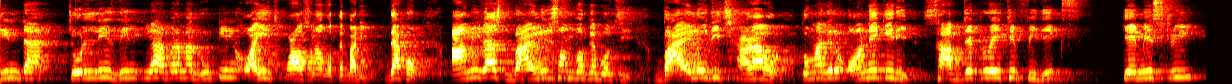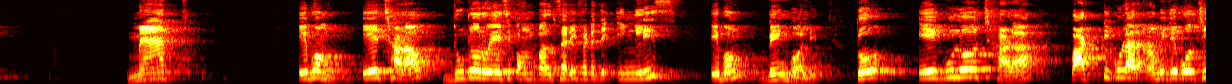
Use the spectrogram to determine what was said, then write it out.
দিনটা, চল্লিশ দিন কীভাবে আমরা রুটিন ওয়াইজ পড়াশোনা করতে পারি? দেখো আমি জাস্ট বায়োলজি সম্পর্কে বলছি। বায়োলজি ছাড়াও তোমাদের অনেকেরই সাবজেক্ট রয়েছে ফিজিক্স কেমিস্ট্রি ম্যাথ এবং এছাড়াও দুটো রয়েছে কম্পালসারি সেটা হচ্ছে ইংলিশ এবং বেঙ্গলি তো এগুলো ছাড়া পার্টিকুলার আমি যে বলছি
